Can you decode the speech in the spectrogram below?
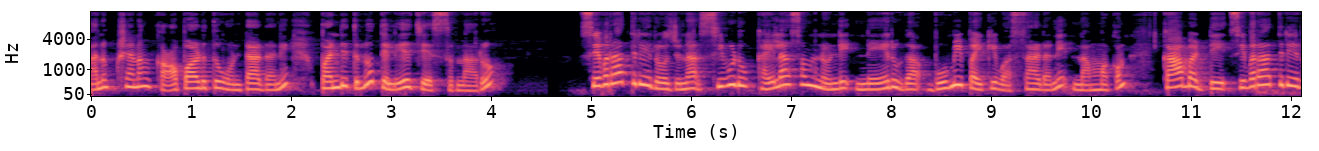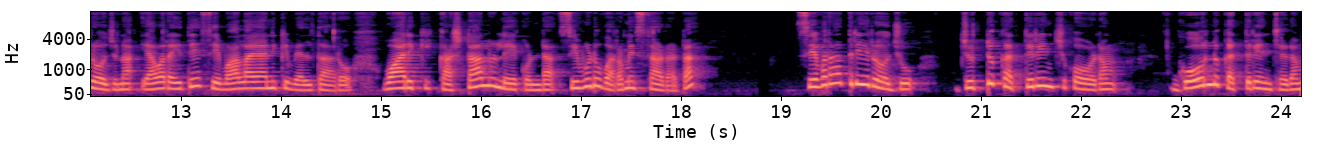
అనుక్షణం కాపాడుతూ ఉంటాడని పండితులు తెలియచేస్తున్నారు. శివరాత్రి రోజున శివుడు కైలాసం నుండి నేరుగా భూమిపైకి వస్తాడని నమ్మకం. కాబట్టి శివరాత్రి రోజున ఎవరైతే శివాలయానికి వెళ్తారో వారికి కష్టాలు లేకుండా శివుడు వరమిస్తాడట. శివరాత్రి రోజు జుట్టు కత్తిరించుకోవడం గోర్లు కత్తిరించడం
